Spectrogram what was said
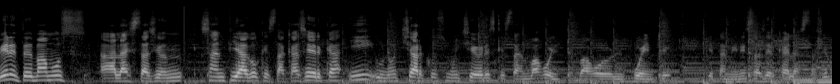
Bien, entonces vamos a la estación Santiago que está acá cerca y unos charcos muy chéveres que están bajo el, bajo el puente que también está cerca de la estación.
